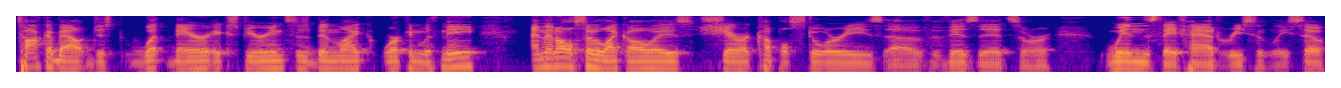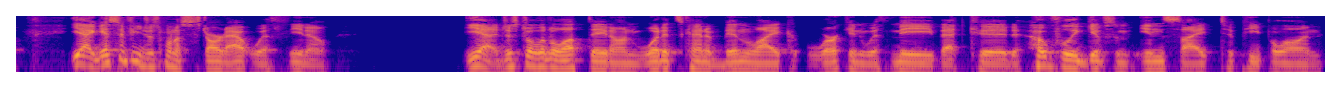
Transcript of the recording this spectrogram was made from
talk about just what their experience has been like working with me and then also like always share a couple stories of visits or wins they've had recently. So, yeah, I guess if you just want to start out with, you know, yeah, just a little update on what it's kind of been like working with me that could hopefully give some insight to people on,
